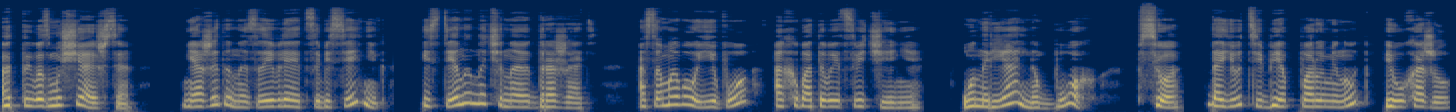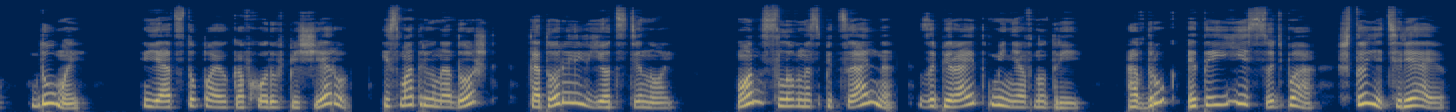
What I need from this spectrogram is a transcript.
а ты возмущаешься. Неожиданно заявляет собеседник, и стены начинают дрожать, а самого его охватывает свечение. Он реально бог. Все, даю тебе пару минут и ухожу. Думай. Я отступаю ко входу в пещеру и смотрю на дождь, который льет стеной. Он словно специально запирает меня внутри. А вдруг это и есть судьба? Что я теряю?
